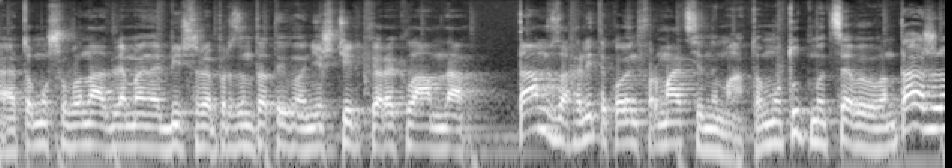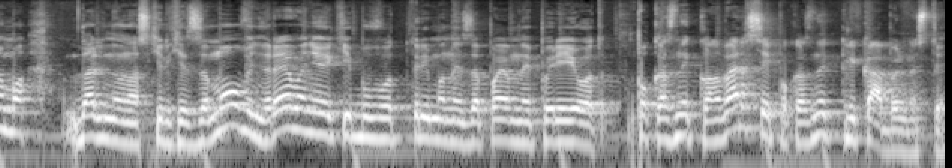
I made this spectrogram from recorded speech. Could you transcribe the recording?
е, тому що вона для мене більш репрезентативна ніж тільки рекламна. Там взагалі такої інформації нема. Тому тут ми це вивантажуємо. Далі у нас кількість замовлень, ревеню, який був отриманий за певний період, показник конверсії, показник клікабельності.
